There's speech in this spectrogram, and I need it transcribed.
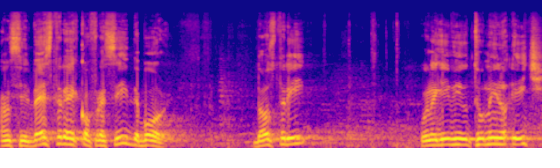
And Silvestre Cofresi de board. Those three, we're gonna give you two minutes each.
